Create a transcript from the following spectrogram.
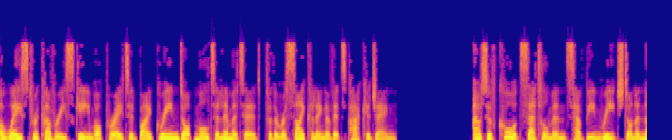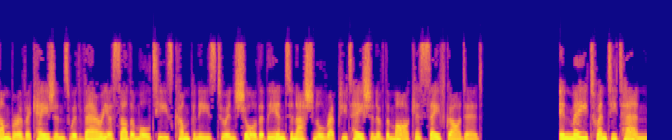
a waste recovery scheme operated by Green Dot Malta Limited, for the recycling of its packaging. Out-of-court settlements have been reached on a number of occasions with various other Maltese companies to ensure that the international reputation of the mark is safeguarded. In May 2010,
